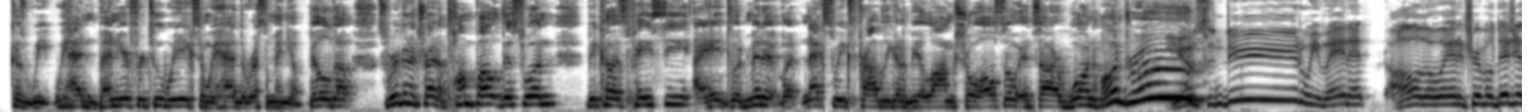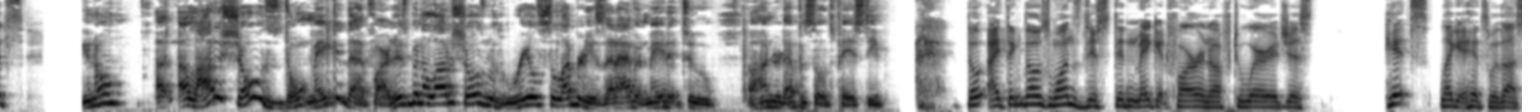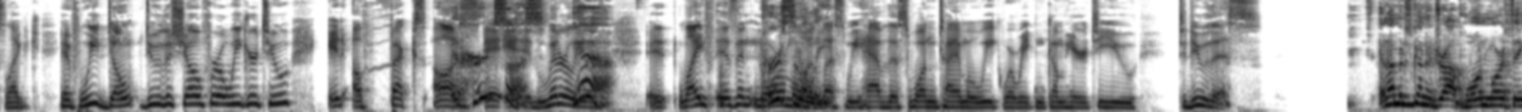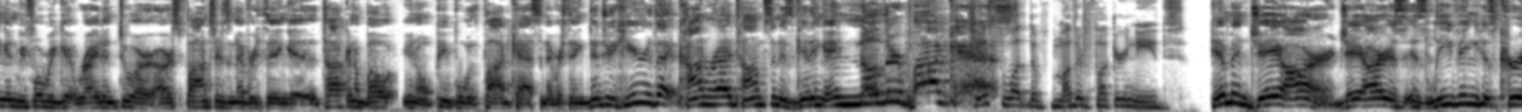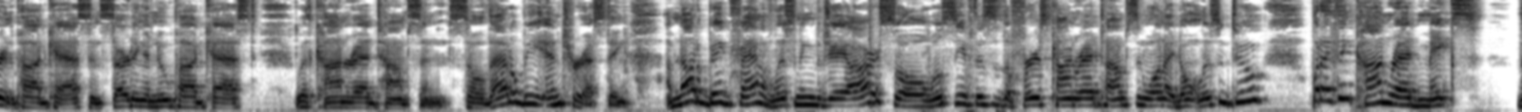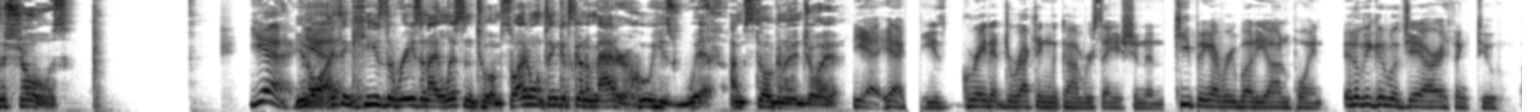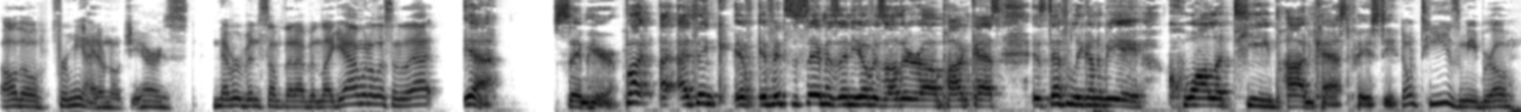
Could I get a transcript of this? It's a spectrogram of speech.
because we, we hadn't been here for two weeks and we had the WrestleMania build up. So we're going to try to pump out this one because Pasty, I hate to admit it, but next week's probably going to be a long show also. It's our 100. Yes, indeed. We made it all the way to triple digits. You know, a, a lot of shows don't make it that far. There's been a lot of shows with real celebrities that haven't made it to 100 episodes, Pasty. Though I think those ones just didn't make it far enough to where it just hits like it hits with us. Like if we don't do the show for a week or two, it affects us. It hurts us. literally, Yeah. it, life isn't normal Personally. unless we have this one time a week where we can come here to you to do this. And I'm just going to drop one more thing in before we get right into our, our sponsors and everything. Uh, talking about, you know, people with podcasts and everything. Did you hear that Conrad Thompson is getting another podcast? Just what the motherfucker needs. Him and JR. JR is, is leaving his current podcast and starting a new podcast with Conrad Thompson. So that'll be interesting. I'm not a big fan of listening to JR, so we'll see if this is the first Conrad Thompson one I don't listen to. But I think Conrad makes the shows. Yeah, You know, yeah. I think he's the reason I listen to him. So I don't think it's going to matter who he's with. I'm still going to enjoy it. Yeah, yeah. He's great at directing the conversation and keeping everybody on point. It'll be good with JR, I think, too. Although, for me, I don't know. JR has never been something I've been like, yeah, I'm going to listen to that. Yeah, same here. But I, I think if, if it's the same as any of his other uh, podcasts, it's definitely going to be a quality podcast, Pasty. Don't tease me, bro.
